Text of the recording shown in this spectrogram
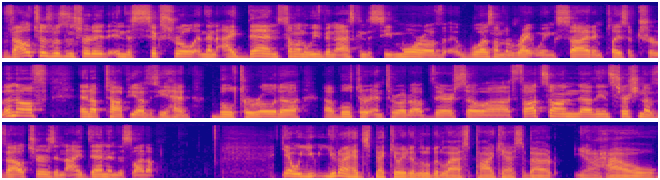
Valters was inserted in the sixth role, and then Aydin, someone we've been asking to see more of, was on the right wing side in place of Churlinov. And up top, you obviously had Bull Terodde, uh, Bulter and Terodde up there. So, uh, thoughts on uh, the insertion of Valters and Aydin in this lineup? Yeah, well, you, you and I had speculated a little bit last podcast about you know how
